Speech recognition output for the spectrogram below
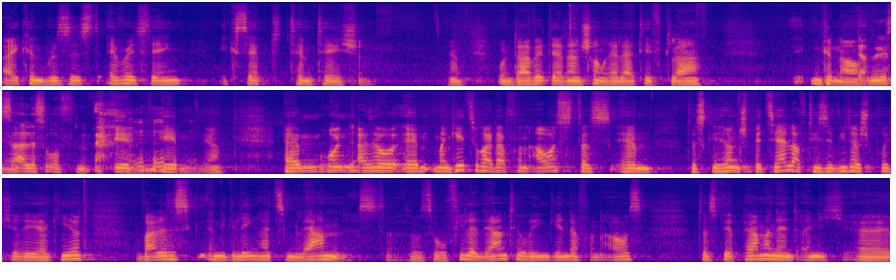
I can resist everything except temptation. Ja? Und da wird ja dann schon relativ klar, Genau. Damit ist ja. alles offen. Eben, eben ja. Ähm, und also ähm, man geht sogar davon aus, dass ähm, das Gehirn speziell auf diese Widersprüche reagiert, weil es eine Gelegenheit zum Lernen ist. Also so viele Lerntheorien gehen davon aus, dass wir permanent eigentlich äh,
